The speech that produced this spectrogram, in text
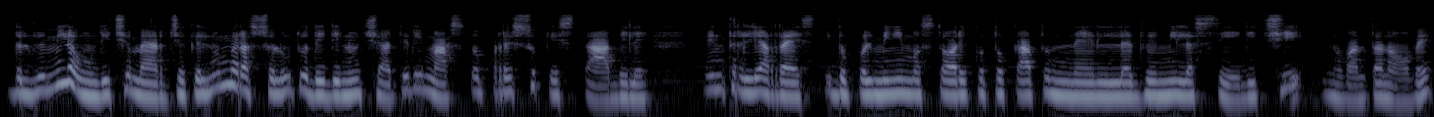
Dal 2011 emerge che il numero assoluto dei denunciati è rimasto pressoché stabile, mentre gli arresti, dopo il minimo storico toccato nel 2016, 99,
